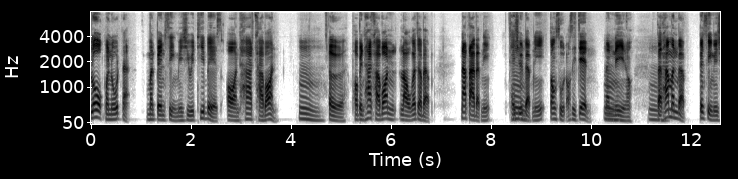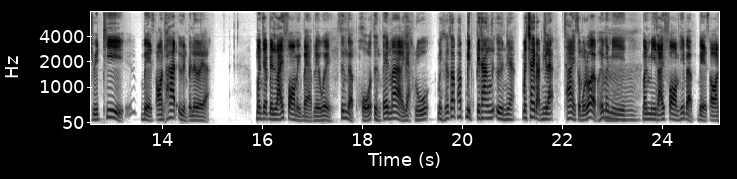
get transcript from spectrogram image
โลกมนุษย์น่ะ มันเป็นสิ่งมีชีวิตที่ base on ธาตุคาร์บอน อืม เออ พอเป็นธาตุคาร์บอนเราก็จะแบบหน้าตาแบบนี้ ใช้ชีวิตอืมแบบนี้ต้องสูดออกซิเจน นั่นอืมนี่เนาะอืมแต่ถ้ามันแบบเป็นสิ่งมีชีวิตที่ base on ธาตุอื่นไปเลยอะมันจะเป็น life form อีกแบบเลยเว้ย ซึ่งแบบโหตื่นเต้นมากอยากรู้เหมือนคือถ้าพับบิดไปทางอื่นเนี่ยไม่ใช่แบบนี้แหละใช่สมมุติว่าแบบเฮ้ยมันมีอ่ามันมี life form ที่แบบ base on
